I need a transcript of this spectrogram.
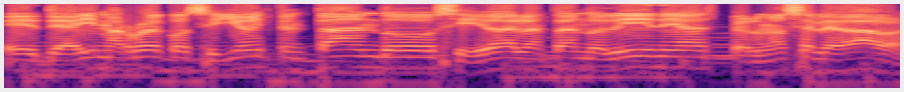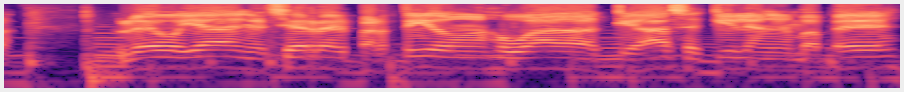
Eh, de ahí Marruecos siguió intentando, siguió adelantando líneas, pero no se le daba. Luego ya en el cierre del partido, una jugada que hace Kylian Mbappé,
